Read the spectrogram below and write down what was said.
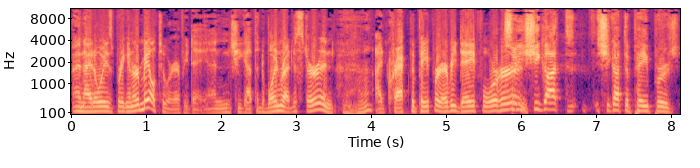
and I'd always bring in her mail to her every day, and she got the Des Moines Register, and I'd crack the paper every day for her. Mm-hmm. So she got she got the papers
